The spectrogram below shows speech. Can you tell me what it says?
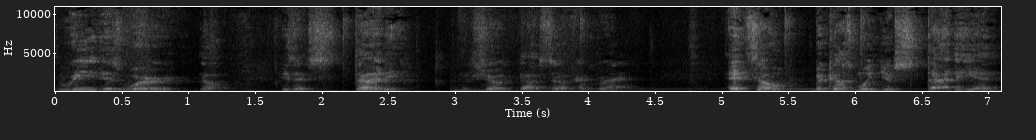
read his word. No. He said study to show thyself approved. right. And so, because when you're studying,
